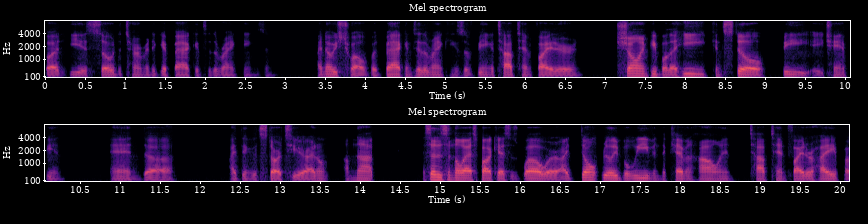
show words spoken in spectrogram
but he is so determined to get back into the rankings and i know he's 12 but back into the rankings of being a top 10 fighter and showing people that he can still be a champion and uh i think it starts here i don't i'm not i said this in the last podcast as well where i don't really believe in the kevin holland top 10 fighter hype i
